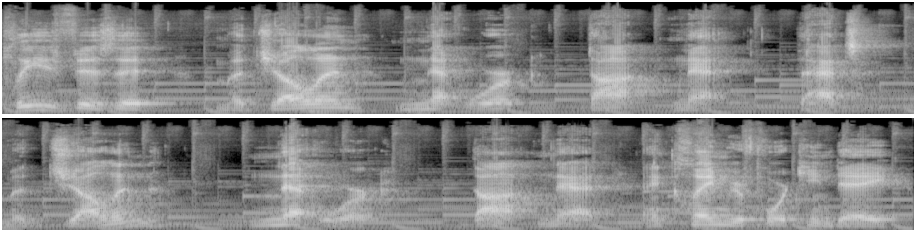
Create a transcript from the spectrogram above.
please visit MagellanNetwork.net. That's MagellanNetwork.net and claim your 14 day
